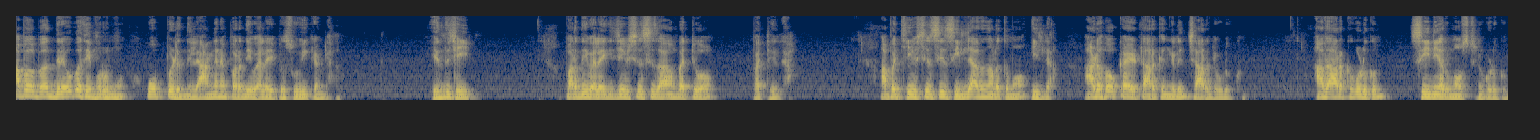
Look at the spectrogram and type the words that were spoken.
അപ്പോൾ ദ്രൗപദി മുർമു ഒപ്പിടുന്നില്ല. അങ്ങനെ പറതി വില ഇപ്പോൾ സൂഹിക്കണ്ട. എന്തു ചെയ്യും? പറതി വിലയ്ക്ക് ചീഫ് ജസ്റ്റിസ് ആകാൻ പറ്റുമോ പറ്റില്ല. അപ്പോൾ ചീഫ് ജസ്റ്റിസ് ഇല്ലാതെ നടക്കുമോ? ഇല്ല. അഡ്ഹോക്കായിട്ട് ആർക്കെങ്കിലും ചാർജ് കൊടുക്കും. അതാർക്ക് കൊടുക്കും? സീനിയർ മോസ്റ്റിന് കൊടുക്കും.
